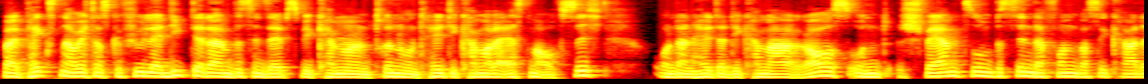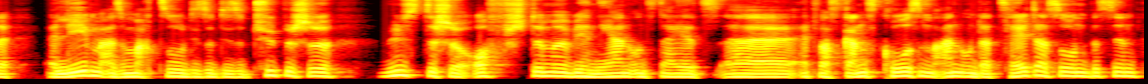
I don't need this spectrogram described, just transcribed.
bei Paxton habe ich das Gefühl, er liegt ja da ein bisschen selbst wie Cameron drin und hält die Kamera erstmal auf sich und dann hält er die Kamera raus und schwärmt so ein bisschen davon, was sie gerade erleben. Also macht so diese, diese typische mystische Off-Stimme. Wir nähern uns da jetzt äh, etwas ganz Großem an und erzählt das so ein bisschen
